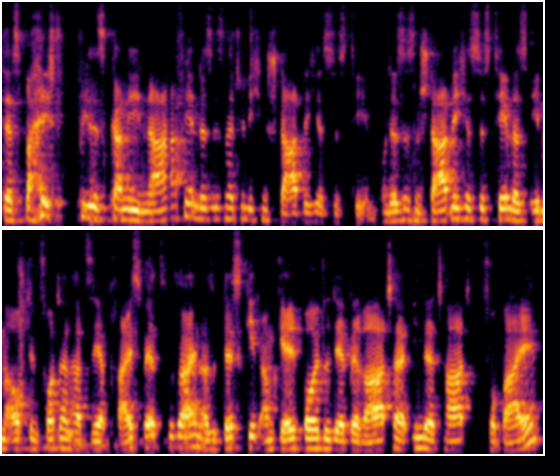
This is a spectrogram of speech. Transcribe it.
das Beispiel Skandinavien, das ist natürlich ein staatliches System. Und das ist ein staatliches System, das eben auch den Vorteil hat, sehr preiswert zu sein. Also das geht am Geldbeutel der Berater in der Tat vorbei.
